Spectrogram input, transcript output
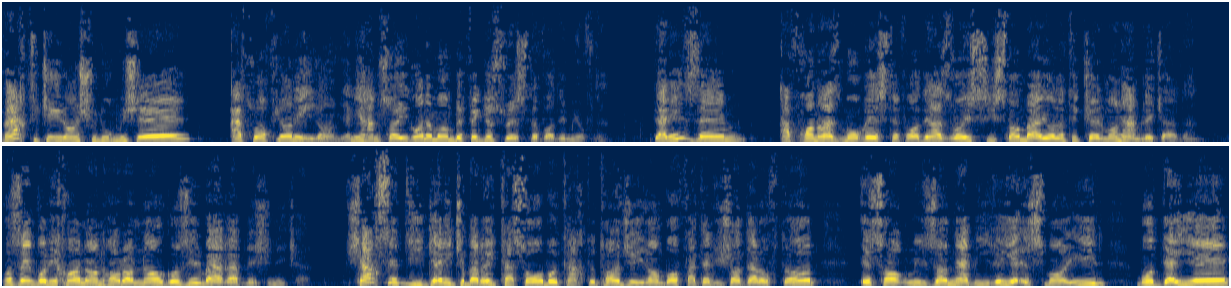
وقتی که ایران شلوغ میشه اطرافیان ایران یعنی همسایگان ما هم به فکر سوء استفاده میفتن در این ضمن افغانها از موقع استفاده از راه سیستان به ایالات کرمان حمله کردند. حسین قلی خان آنها را ناگزیر به عقب نشینی کرد. شخص دیگری که برای تصاحب و تخت و تاج ایران با فتلیشا در افتاد اسحاق میرزا نبیره اسماعیل مدعی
